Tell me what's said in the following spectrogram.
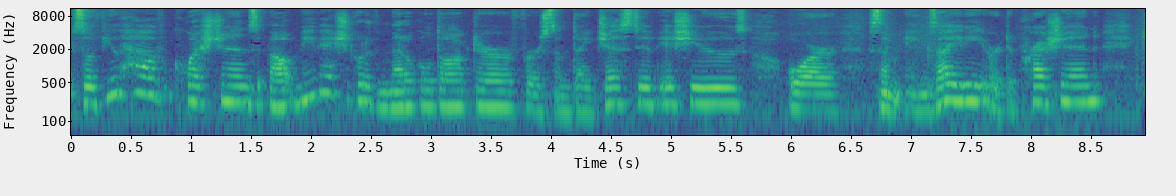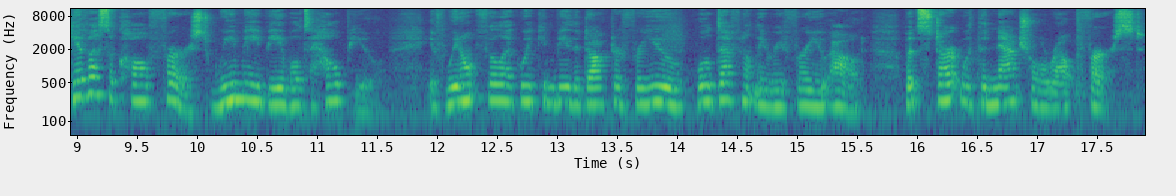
So if you have questions about maybe I should go to the medical doctor for some digestive issues or some anxiety or depression, give us a call first. We may be able to help you. If we don't feel like we can be the doctor for you, we'll definitely refer you out. But start with the natural route first.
